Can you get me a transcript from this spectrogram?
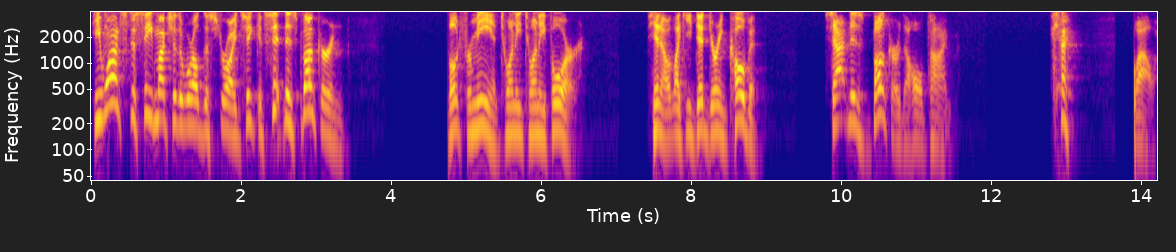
He wants to see much of the world destroyed so he can sit in his bunker and vote for me in 2024. You know, like he did during COVID. Sat in his bunker the whole time. wow.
